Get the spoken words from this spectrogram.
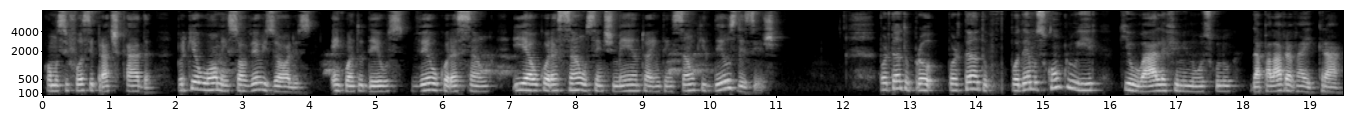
como se fosse praticada, porque o homem só vê os olhos, enquanto Deus vê o coração, e é o coração o sentimento, a intenção que Deus deseja. Portanto, pro, portanto podemos concluir que o Aleph minúsculo da palavra Vaikra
